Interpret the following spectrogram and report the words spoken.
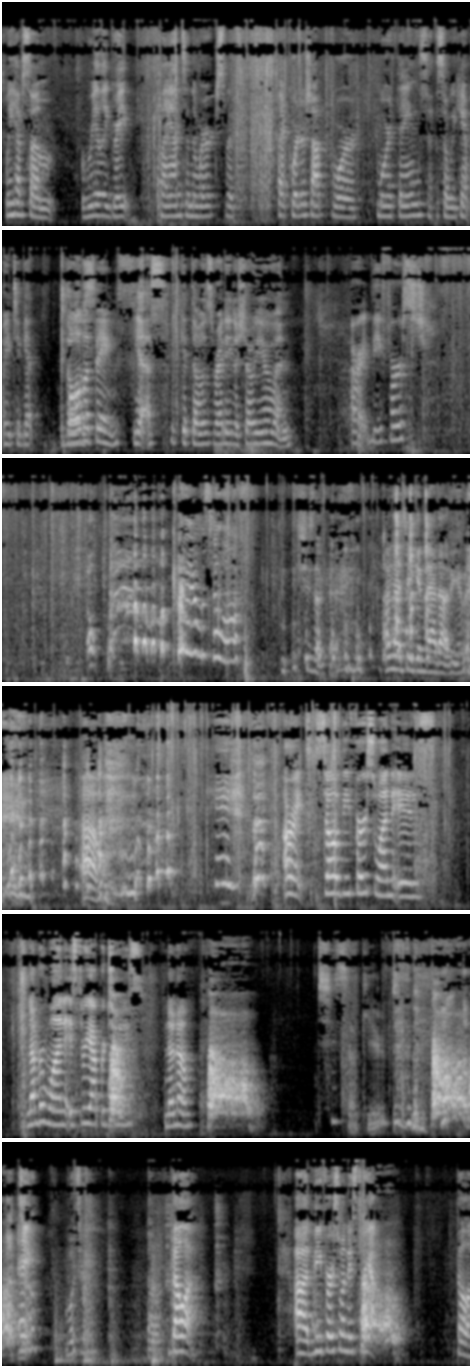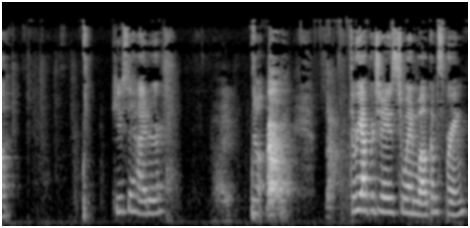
We have some really great plans in the works with Fat Quarter Shop for more things, so we can't wait to get those. All the things. yes, get those ready to show you and. All right, the first Oh, God, I almost fell off. She's okay. I'm not taking that out either. um, all right. So the first one is number one is three opportunities. No, no. She's so cute. hey, what's her name? Bella. Bella. Uh, the first one is three. Bella. Can you say hi to her? Hi. No. Three opportunities to win Welcome Spring.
